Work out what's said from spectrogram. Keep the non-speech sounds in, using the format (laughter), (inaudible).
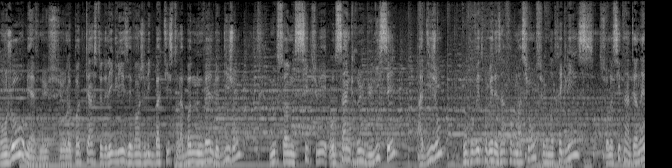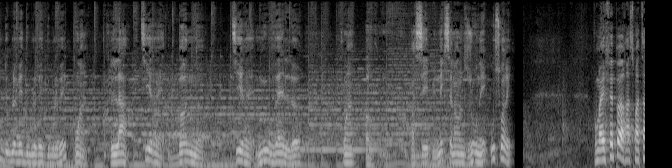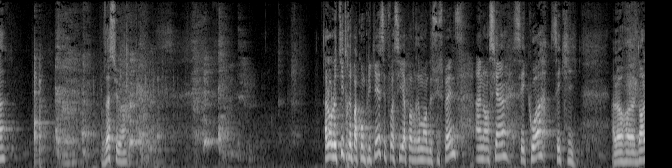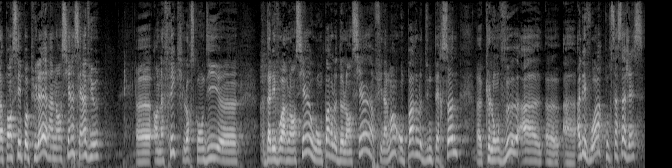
Bonjour, bienvenue sur le podcast de l'Église évangélique baptiste La Bonne Nouvelle de Dijon. Nous sommes situés aux 5 rue du lycée à Dijon. Vous pouvez trouver des informations sur notre Église sur le site internet www.la-bonne-nouvelle.org. Passez une excellente journée ou soirée. Vous m'avez fait peur hein, ce matin. Je vous assure. Hein. Alors le titre n'est pas compliqué, cette fois-ci il n'y a pas vraiment de suspense. Un ancien, c'est quoi? C'est qui? Alors euh, dans la pensée populaire, un ancien, c'est un vieux. Euh, en Afrique, lorsqu'on dit euh, d'aller voir l'ancien ou on parle de l'ancien, finalement on parle d'une personne que l'on veut aller voir pour sa sagesse.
